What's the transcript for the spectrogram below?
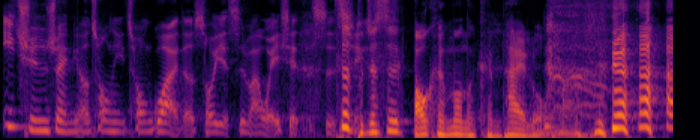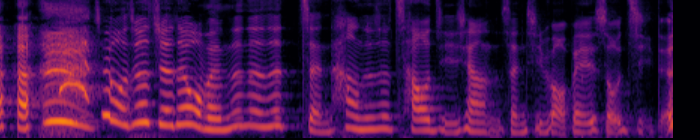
一群水牛冲你冲过来的时候也是蛮危险的事情。这不就是宝可梦的肯泰罗吗？所以我就觉得我们真的是整趟就是超级像神奇宝贝收集的，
